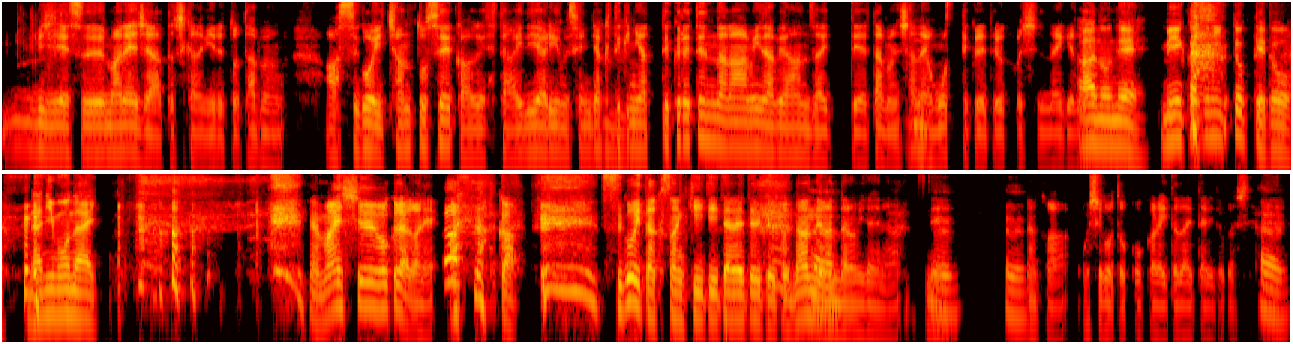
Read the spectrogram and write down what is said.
ビジネスマネージャーたちから見ると多分、あ、すごいちゃんと成果上げててアイデアリウム戦略的にやってくれてんだな、みなべ安西って多分社内思ってくれてるかもしれないけど、あのね、明確に言っとくけど、何もない。いや毎週僕らがね、あれなんか、すごいたくさん聞いていただいてるけど、これなんでなんだろうみたいな、ね、うんうんなんかお仕事ここからいただいたりとかして、はい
